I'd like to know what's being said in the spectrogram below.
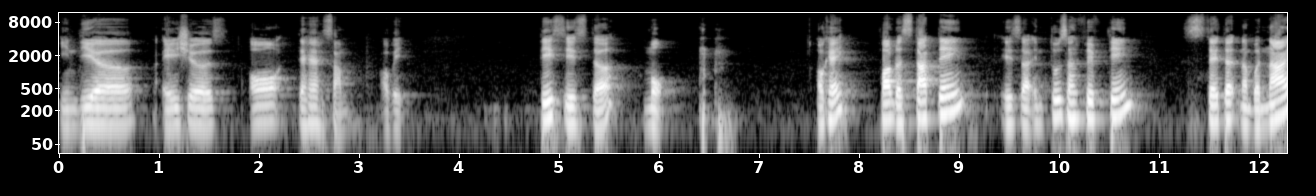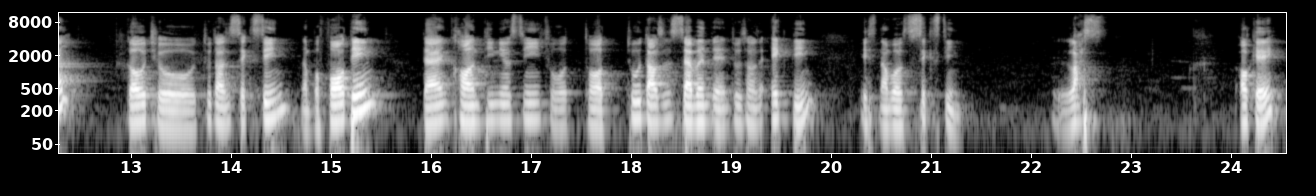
India, Asia, all they have some of it. This is the MOOC. okay, from the starting, is uh, in 2015, stated number 9, go to 2016, number 14, then continuously to, to 2017 and 2018 is number 16. Last. Okay.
